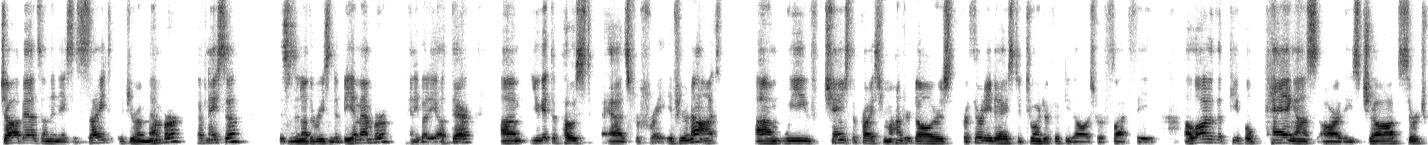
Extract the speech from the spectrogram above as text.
job ads on the NAISA site. If you're a member of NAISA, this is another reason to be a member. Anybody out there, um, you get to post ads for free. If you're not, um, we've changed the price from $100 for 30 days to $250 for a flat fee. A lot of the people paying us are these job search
